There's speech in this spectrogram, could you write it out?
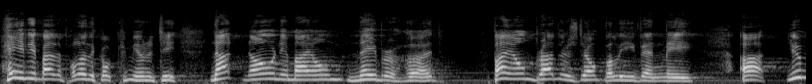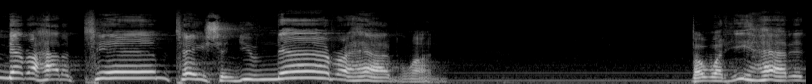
hated by the political community, not known in my own neighborhood. My own brothers don't believe in me. Uh, you've never had a temptation. You've never had one. But what he had it,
